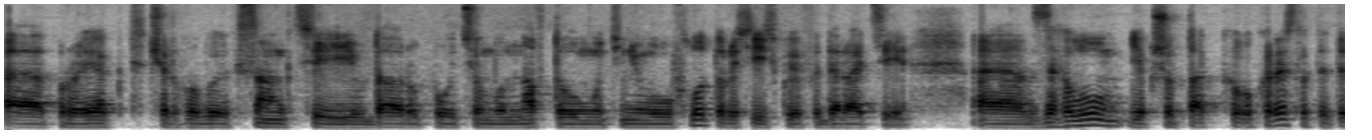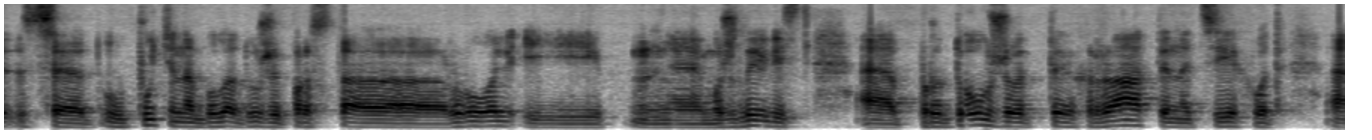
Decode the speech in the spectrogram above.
е, проект чергових санкцій і удару по цьому нафтовому тіньовому флоту Російської Федерації. Е, загалом, якщо так окреслити, це у Путіна була дуже проста роль і е, можливість е, продовжувати грати на цих от е,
